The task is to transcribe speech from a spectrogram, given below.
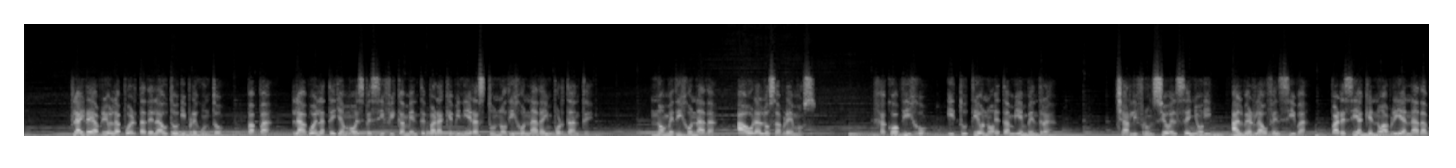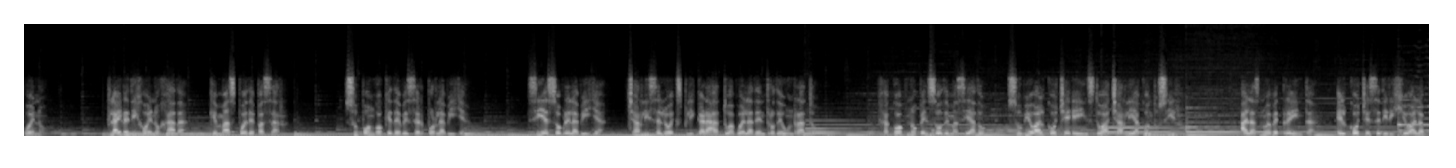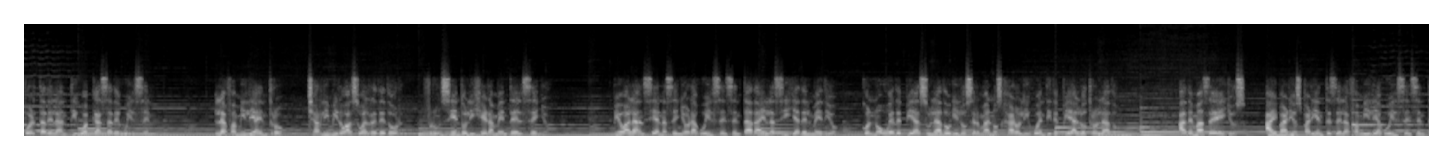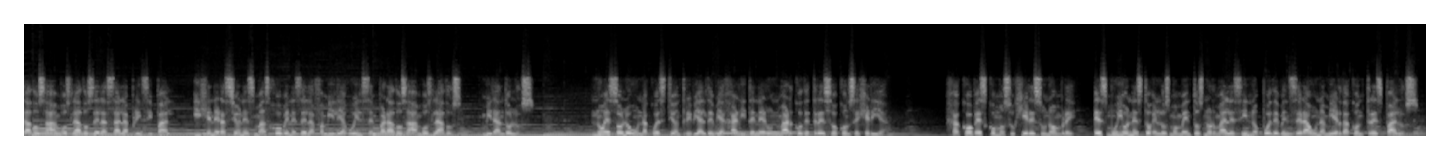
Claire abrió la puerta del auto y preguntó, Papá, la abuela te llamó específicamente para que vinieras tú no dijo nada importante. No me dijo nada, ahora lo sabremos. Jacob dijo, y tu tío Noé también vendrá. Charlie frunció el ceño y, al ver la ofensiva, parecía que no habría nada bueno. Claire dijo enojada, ¿qué más puede pasar? Supongo que debe ser por la villa. Si es sobre la villa, Charlie se lo explicará a tu abuela dentro de un rato. Jacob no pensó demasiado, subió al coche e instó a Charlie a conducir. A las 9.30, el coche se dirigió a la puerta de la antigua casa de Wilson. La familia entró, Charlie miró a su alrededor, frunciendo ligeramente el ceño. Vio a la anciana señora Wilson sentada en la silla del medio, con Noe de pie a su lado y los hermanos Harold y Wendy de pie al otro lado. Además de ellos, hay varios parientes de la familia Wilson sentados a ambos lados de la sala principal, y generaciones más jóvenes de la familia Wilson parados a ambos lados, mirándolos. No es solo una cuestión trivial de viajar y tener un marco de tres o consejería. Jacob es como sugiere su nombre, es muy honesto en los momentos normales y no puede vencer a una mierda con tres palos.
